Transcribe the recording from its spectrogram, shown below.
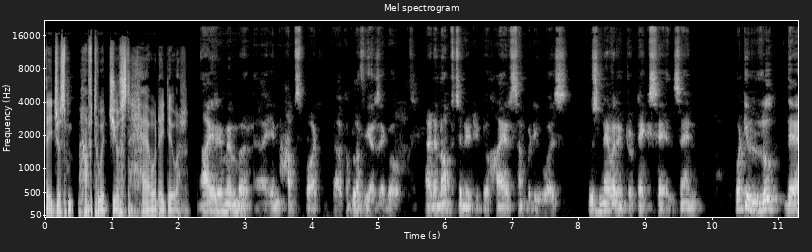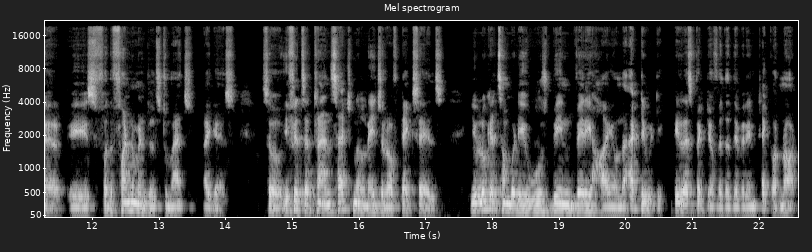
They just have to adjust how they do it. I remember uh, in HubSpot a couple of years ago, I had an opportunity to hire somebody who was who's never into tech sales, and what you look there is for the fundamentals to match, I guess. So if it's a transactional nature of tech sales, you look at somebody who's been very high on the activity, irrespective of whether they were in tech or not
